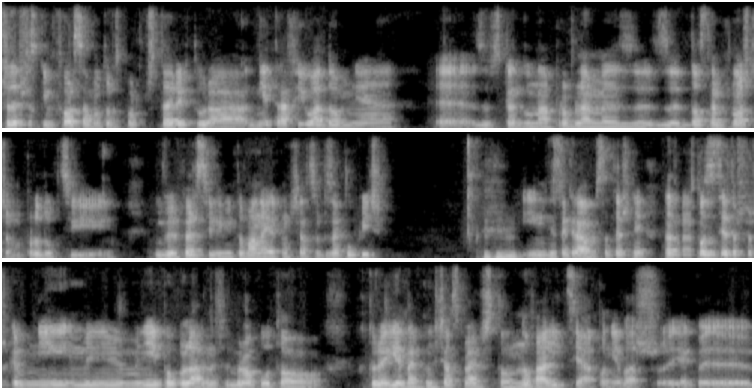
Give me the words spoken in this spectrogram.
przede wszystkim Forza Motorsport 4, która nie trafiła do mnie e, ze względu na problemy z, z dostępnością produkcji w wersji limitowanej, jaką chciałem sobie zakupić. Mhm. I nie zagrałem ostatecznie. Natomiast pozycje troszeczkę mniej, mniej, mniej popularne w tym roku, to które jednak bym chciał sprawdzić, to nowa Alicja, ponieważ jakby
